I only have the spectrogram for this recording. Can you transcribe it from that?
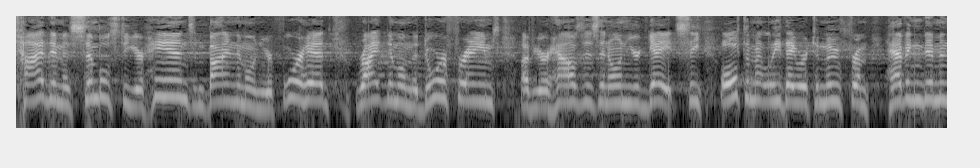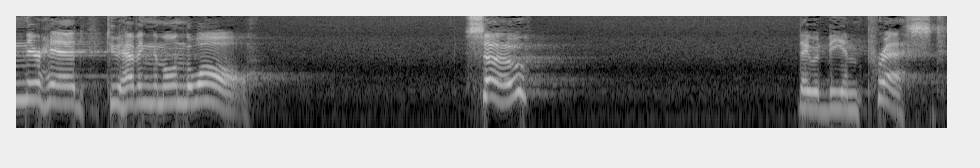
Tie them as symbols to your hands and bind them on your forehead. Write them on the door frames of your houses and on your gates. See, ultimately, they were to move from having them in their head to having them on the wall. So, they would be impressed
